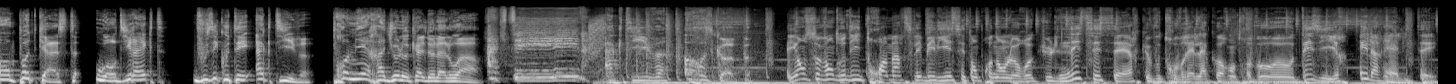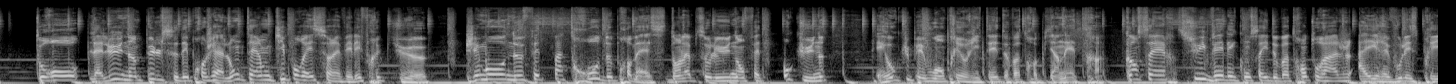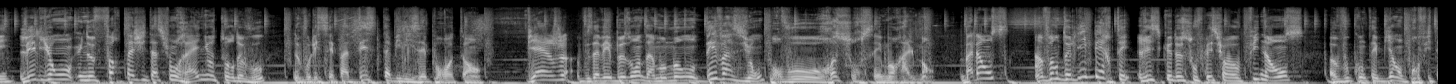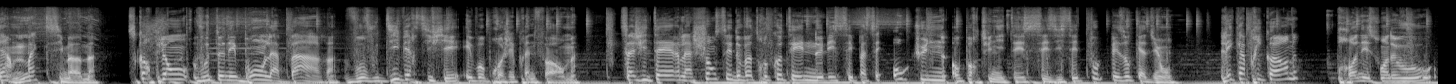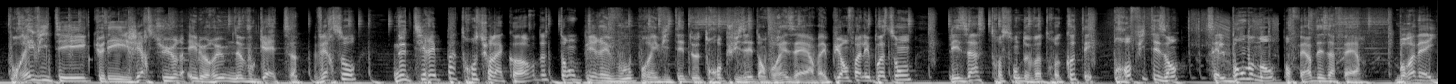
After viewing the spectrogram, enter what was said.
En podcast ou en direct, vous écoutez Active, première radio locale de la Loire. Active. Active Horoscope. Et en ce vendredi 3 mars, les béliers, c'est en prenant le recul nécessaire que vous trouverez l'accord entre vos désirs et la réalité. Taureau, la lune impulse des projets à long terme qui pourraient se révéler fructueux. Gémeaux, ne faites pas trop de promesses. Dans l'absolu, n'en faites aucune. Et occupez-vous en priorité de votre bien-être. Cancer, suivez les conseils de votre entourage, aérez-vous l'esprit. Les lions, une forte agitation règne autour de vous. Ne vous laissez pas déstabiliser pour autant. Vierge, vous avez besoin d'un moment d'évasion pour vous ressourcer moralement. Balance, un vent de liberté risque de souffler sur vos finances. Vous comptez bien en profiter un maximum. Scorpion, vous tenez bon la barre, vous vous diversifiez et vos projets prennent forme. Sagittaire, la chance est de votre côté, ne laissez passer aucune opportunité, saisissez toutes les occasions. Les Capricornes, prenez soin de vous pour éviter que les gerçures et le rhume ne vous guettent. Verseau, ne tirez pas trop sur la corde, tempérez-vous pour éviter de trop puiser dans vos réserves. Et puis enfin les poissons, les astres sont de votre côté, profitez-en, c'est le bon moment pour faire des affaires. Bon réveil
